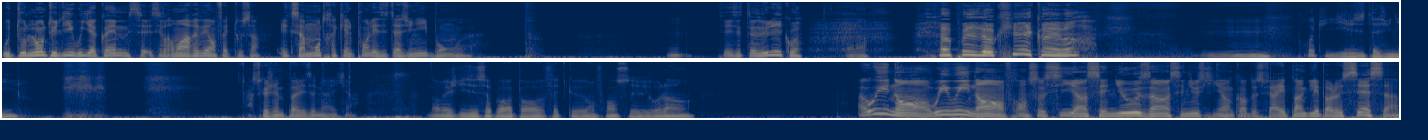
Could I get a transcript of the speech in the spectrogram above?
où tout le long tu dis oui, il y a quand même, c'est vraiment arrivé en fait tout ça. Et que ça montre à quel point les États-Unis, bon. euh, Mm. C'est les États-Unis quoi. Voilà. C'est un peu des enculés quand même, hein. Hmm, Pourquoi tu dis les États-Unis? Parce que j'aime pas les Américains. Non, mais je disais ça par rapport au fait qu'en France, euh, voilà. hein. Ah oui, non, oui, oui, non, en France aussi, hein, c'est News, hein, c'est News qui vient encore de se faire épingler par le CSA.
